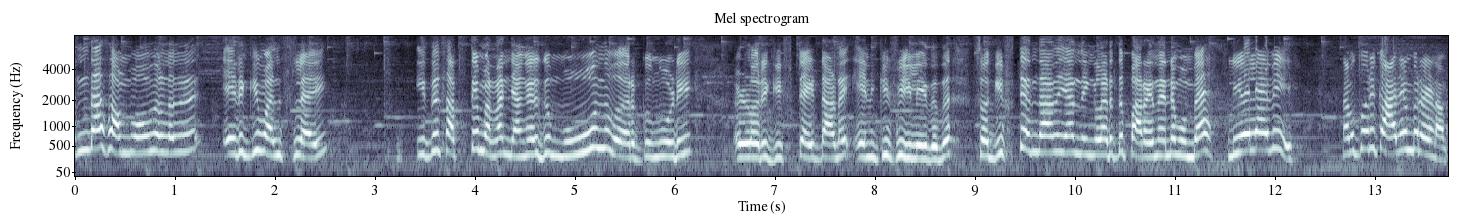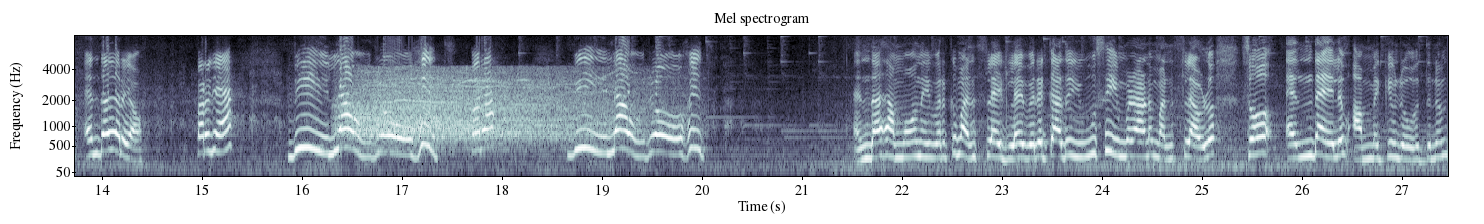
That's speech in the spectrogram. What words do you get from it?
എന്താ സംഭവം എന്നുള്ളത് എനിക്ക് മനസ്സിലായി. ഇത് സത്യം പറഞ്ഞാൽ ഞങ്ങൾക്ക് മൂന്ന് പേർക്കും കൂടി ഉള്ളൊരു ഗിഫ്റ്റ് ആയിട്ടാണ് എനിക്ക് ഫീൽ ചെയ്തത്. സോ ഗിഫ്റ്റ് എന്താണെന്ന് ഞാൻ നിങ്ങളുടെ അടുത്ത് പറയുന്നതിന് മുമ്പേ ലിയോ ലാവി നമുക്കൊരു കാര്യം പറയണം. എന്താണെന്നറിയോ പറഞ്ഞേ. വി ലവ് രോഹിത് പറ. വി ലവ് രോഹിത് എന്താ സംഭവം എന്ന് ഇവർക്ക് മനസ്സിലായിട്ടില്ല. ഇവർക്ക് അത് യൂസ് ചെയ്യുമ്പോഴാണ് മനസ്സിലാവുള്ളൂ. സോ എന്തായാലും അമ്മയ്ക്കും രോഹിത്തിനും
